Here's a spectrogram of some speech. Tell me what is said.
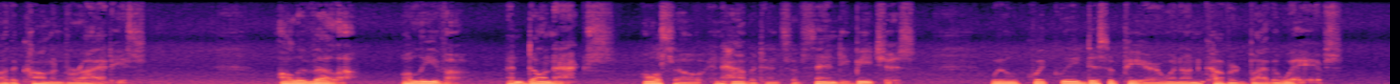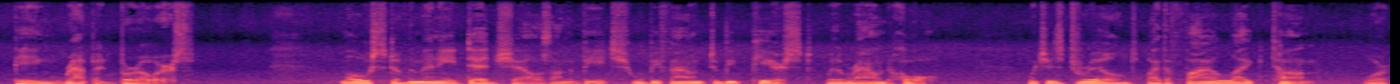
are the common varieties. Olivella, oliva, and donax, also inhabitants of sandy beaches, will quickly disappear when uncovered by the waves being rapid burrowers. Most of the many dead shells on the beach will be found to be pierced with a round hole, which is drilled by the file like tongue or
